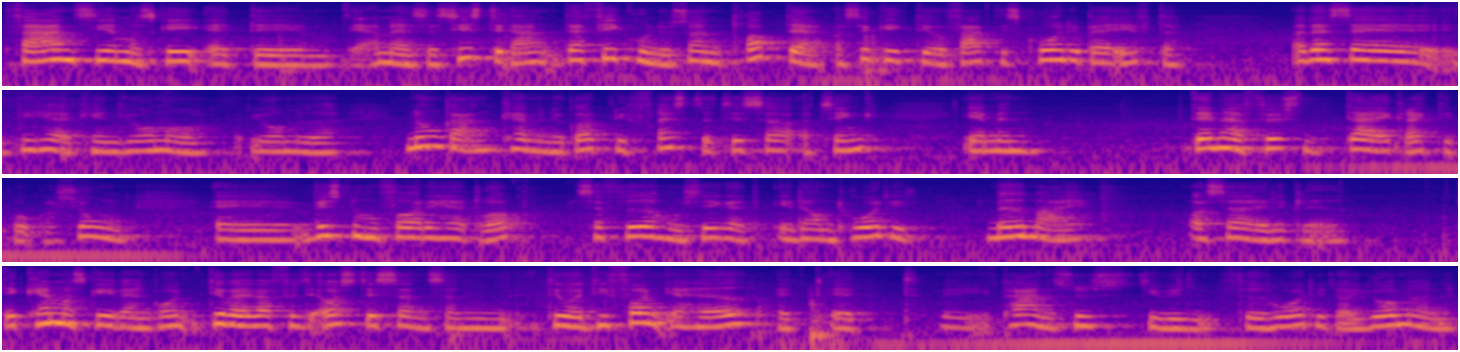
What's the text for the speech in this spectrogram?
Faren siger måske, at øh, jamen altså, sidste gang, der fik hun jo sådan en drop der, og så gik det jo faktisk hurtigt bagefter. Og der sagde de her kendte jordmor, jordmøder, nogle gange kan man jo godt blive fristet til så at tænke, jamen, den her fødsel, der er ikke rigtig progression. Øh, hvis nu hun får det her drop, så føder hun sikkert enormt hurtigt med mig, og så er alle glade. Det kan måske være en grund. Det var i hvert fald også det, sådan, som, det var de fund, jeg havde, at, at øh, parerne synes, de ville føde hurtigt, og jordmøderne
